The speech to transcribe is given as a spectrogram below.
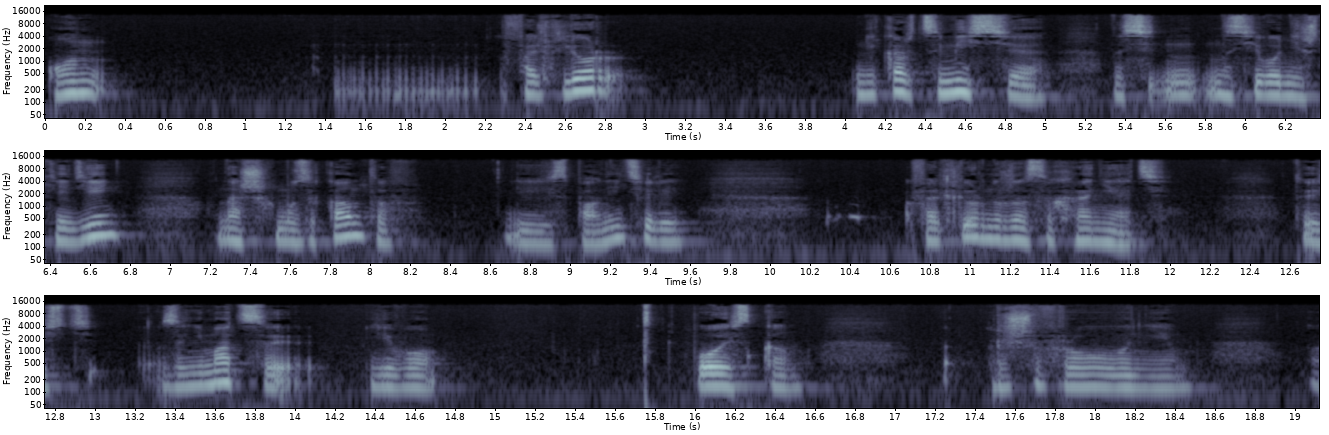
он, фольклор, мне кажется, миссия на, сегодняшний день наших музыкантов и исполнителей – фольклор нужно сохранять. То есть заниматься его поиском, расшифровыванием, э,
